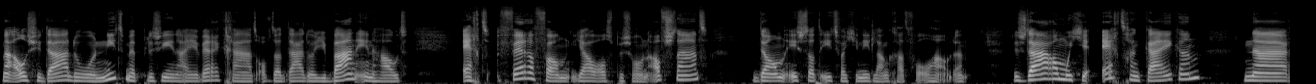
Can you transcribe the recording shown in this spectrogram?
Maar als je daardoor niet met plezier naar je werk gaat, of dat daardoor je baaninhoud echt verre van jou als persoon afstaat, dan is dat iets wat je niet lang gaat volhouden. Dus daarom moet je echt gaan kijken naar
